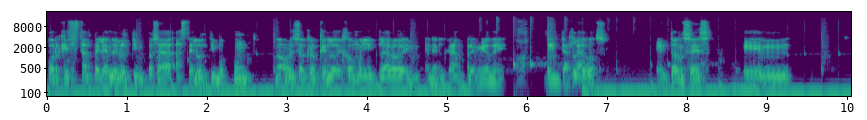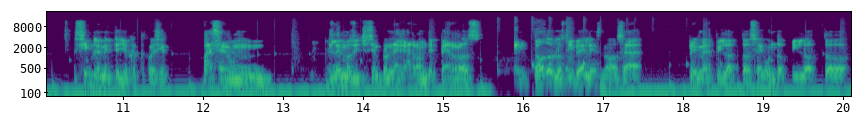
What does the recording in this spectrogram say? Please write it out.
porque se están peleando el último, o sea, hasta el último punto, ¿no? Eso creo que lo dejó muy en claro en, el Gran Premio de, Interlagos. Entonces, em, simplemente yo creo que puedo decir, va a ser un, lo hemos dicho siempre, un agarrón de perros en todos los niveles, ¿no? O sea, primer piloto, segundo piloto,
